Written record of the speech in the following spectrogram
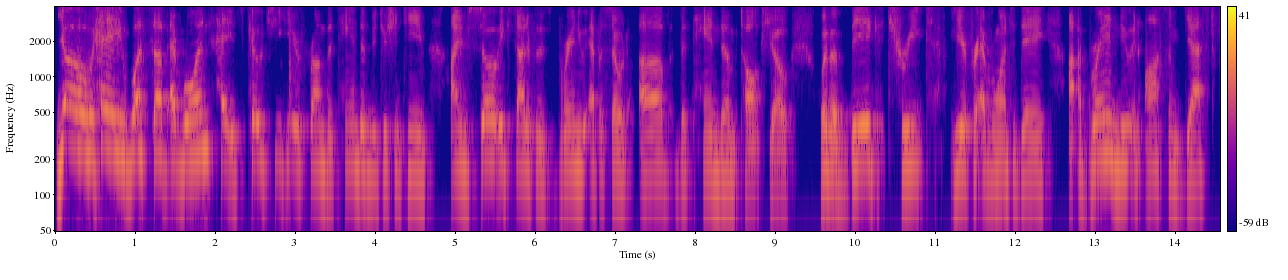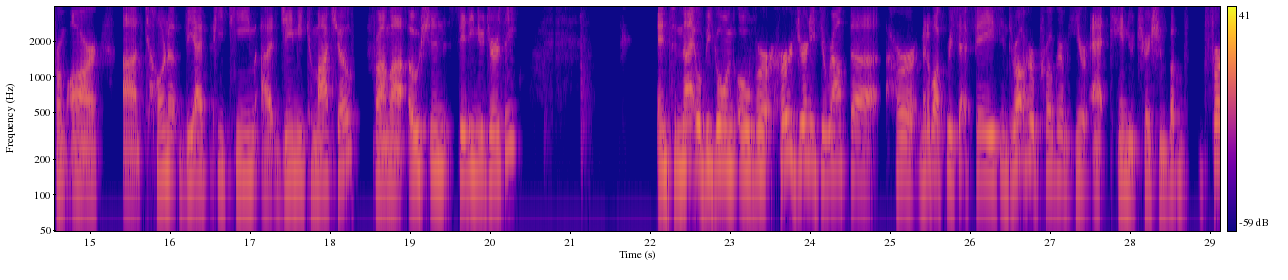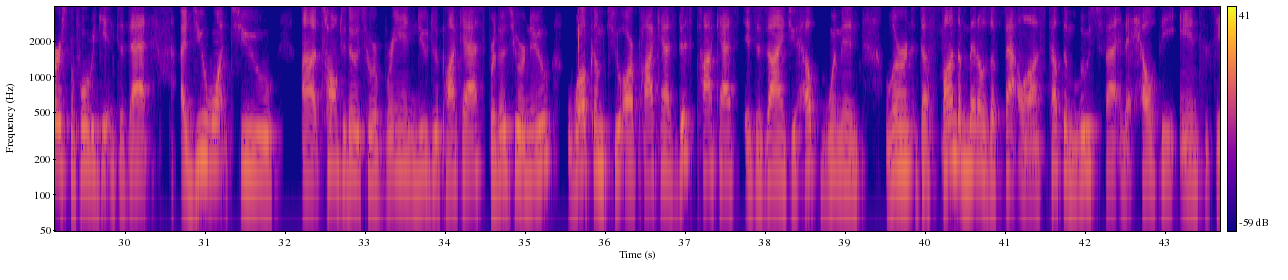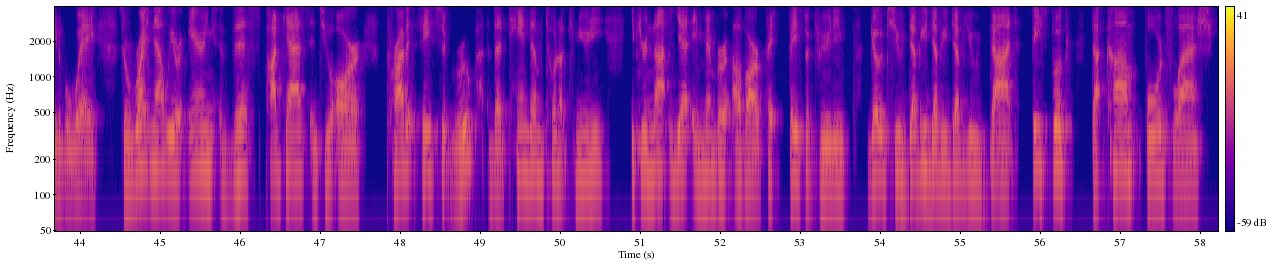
Yo, hey, what's up, everyone? Hey, it's Coach G here from the Tandem Nutrition Team. I am so excited for this brand new episode of the Tandem Talk Show. We have a big treat here for everyone today. Uh, a brand new and awesome guest from our uh, Tone Up VIP team, uh, Jamie Camacho from uh, Ocean City, New Jersey. And tonight we'll be going over her journey throughout the her metabolic reset phase and throughout her program here at Tan Nutrition. But first, before we get into that, I do want to uh, talk to those who are brand new to the podcast. For those who are new, welcome to our podcast. This podcast is designed to help women learn the fundamentals of fat loss, to help them lose fat in a healthy and sustainable way. So, right now, we are airing this podcast into our private Facebook group, the Tandem Tone Up Community. If you're not yet a member of our fa- Facebook community, go to www.facebook.com forward slash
